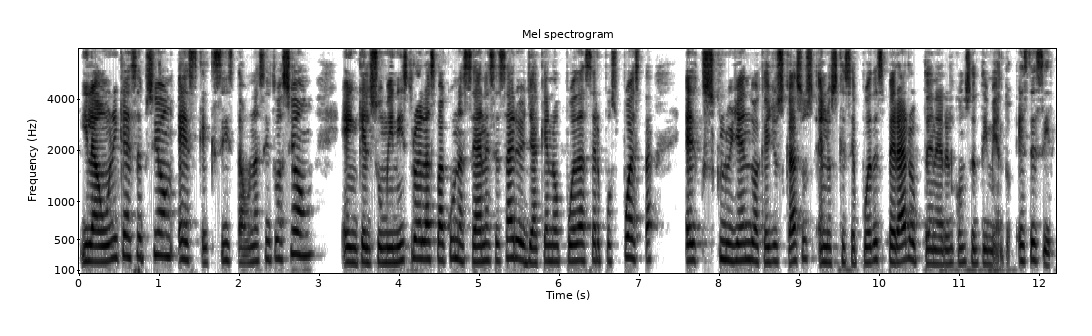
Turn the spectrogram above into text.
Y la única excepción es que exista una situación en que el suministro de las vacunas sea necesario ya que no pueda ser pospuesta excluyendo aquellos casos en los que se puede esperar obtener el consentimiento. Es decir,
